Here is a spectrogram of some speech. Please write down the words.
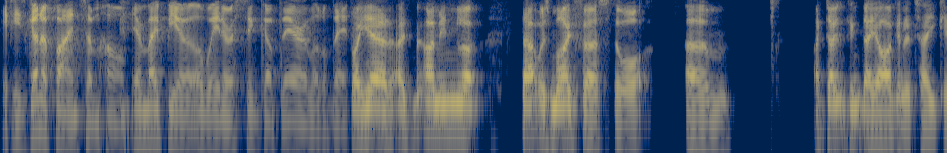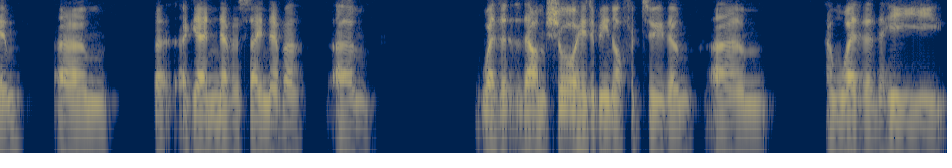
if he's gonna find some home, there might be a, a way to sync up there a little bit. But yeah, I, I mean, look, that was my first thought. Um, I don't think they are going to take him, um, but again, never say never. Um, whether I'm sure he'd have been offered to them, um, and whether he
